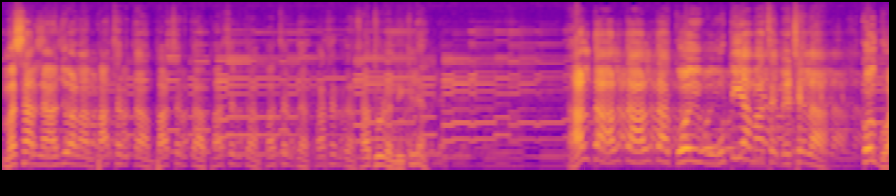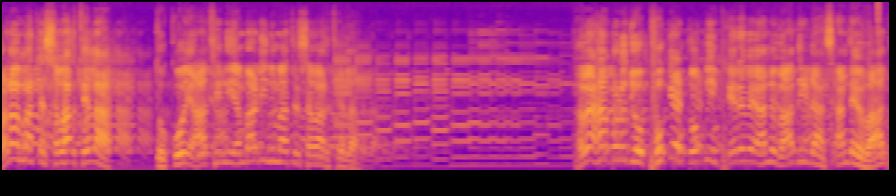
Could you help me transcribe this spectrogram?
મસાલના અંજવાળા પાથરતા પાથરતા પાથરતા પાથરતા પાથરતા સાધુડા નીકળ્યા. હાલતા હાલતા હાલતા કોઈ ઊંટિયા માથે બેઠેલા, કોઈ ઘોડા માથે સવાર થયેલા, તો કોઈ હાથીની અંબાડીની માથે સવાર થયેલા. હવે હા જો ફૂકે ટોપી ફેરવે અને વાદીડા સાંડે વાદ,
